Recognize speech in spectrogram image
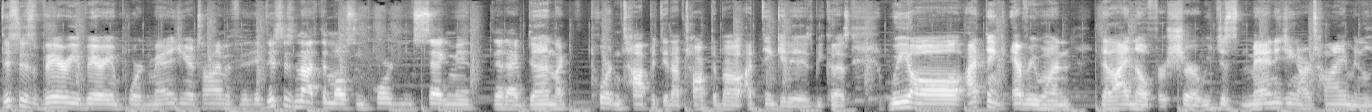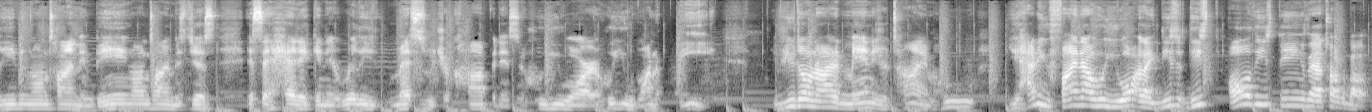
this is very very important managing your time. If, if this is not the most important segment that I've done, like important topic that I've talked about, I think it is because we all, I think everyone that I know for sure, we just managing our time and leaving on time and being on time is just, it's a headache and it really messes with your confidence and who you are and who you want to be. If you don't know how to manage your time, who you how do you find out who you are? Like these these all these things that I talk about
